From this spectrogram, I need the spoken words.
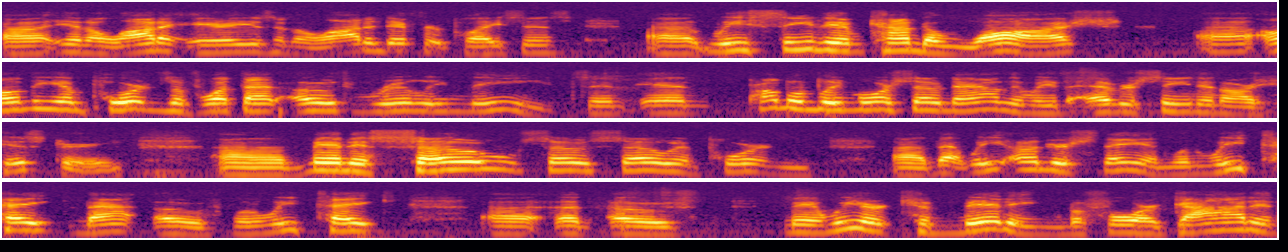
uh, in a lot of areas in a lot of different places. Uh, we see them kind of wash uh, on the importance of what that oath really means, and, and probably more so now than we've ever seen in our history. Uh, man, it's so, so, so important uh, that we understand when we take that oath, when we take uh, an oath, man, we are committing before God and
